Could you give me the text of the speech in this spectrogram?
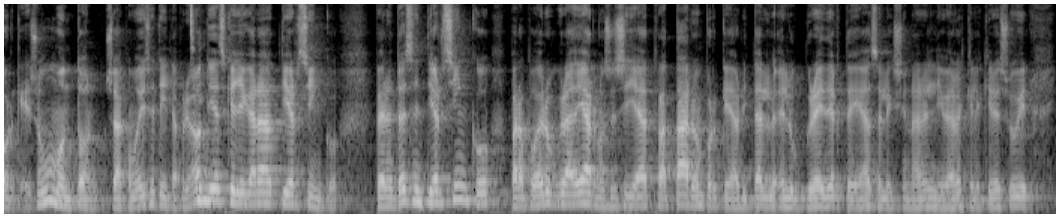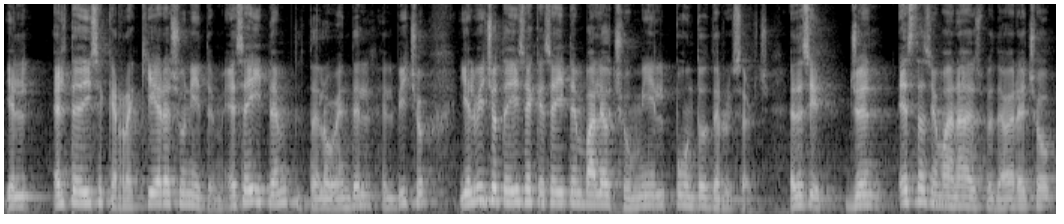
porque es un montón. O sea, como dice Tita, primero tienes que llegar a tier 5. Pero entonces en tier 5, para poder upgradear, no sé si ya trataron, porque ahorita el, upgrader te deja seleccionar el nivel al que le quieres subir. Y él, él te dice que requieres un ítem. Ese ítem te lo vende el, bicho. Y el bicho te dice que ese ítem vale 8000 puntos de research. Es decir, yo esta semana, después de haber hecho,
